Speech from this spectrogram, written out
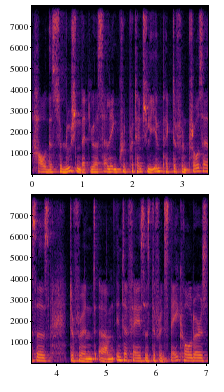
how the solution that you are selling could potentially impact different processes, different um, interfaces, different stakeholders,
